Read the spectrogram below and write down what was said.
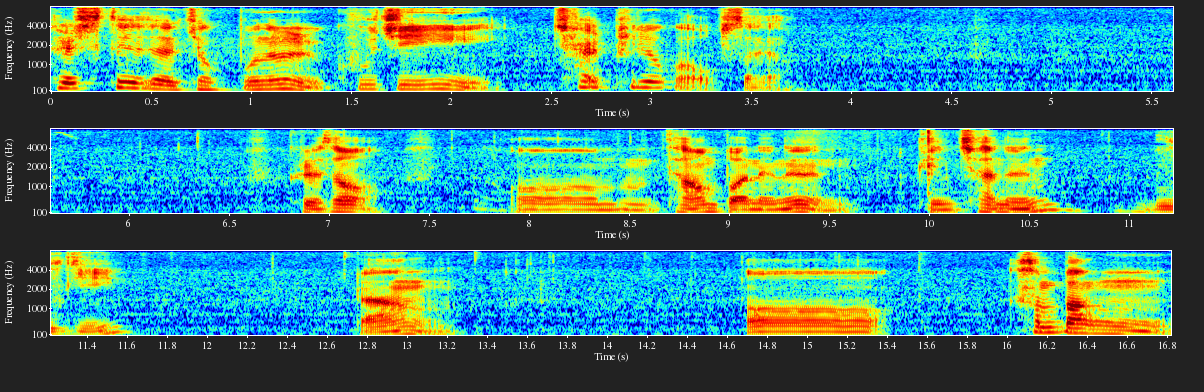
펠스테드 격분을 굳이 찰 필요가 없어요. 그래서 어 다음번에는 괜찮은 무기랑 어 한방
